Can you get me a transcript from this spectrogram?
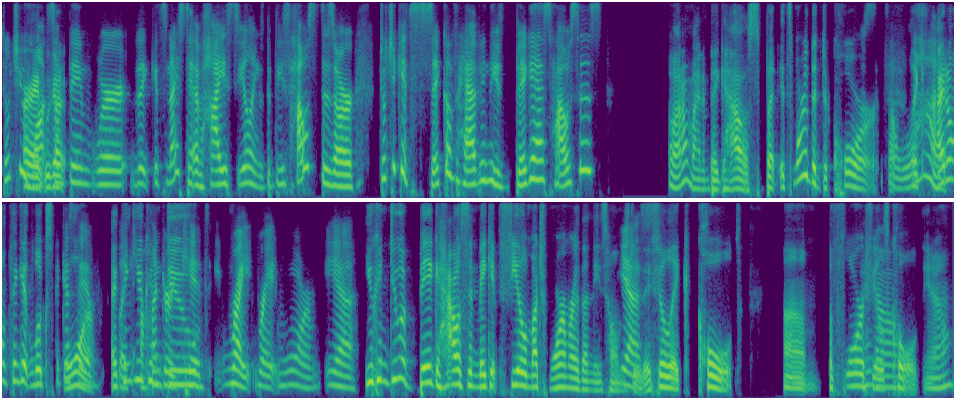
Don't you All right, want got- something where like it's nice to have high ceilings, but these houses are don't you get sick of having these big ass houses? Oh, I don't mind a big house, but it's more the decor. It's a lot. Like I don't think it looks I guess warm. have, I like, think you can do kids. Right, right, warm. Yeah. you can do a big house and make it feel much warmer than these homes do. They feel like cold. Um, the floor I feels know. cold. You know,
